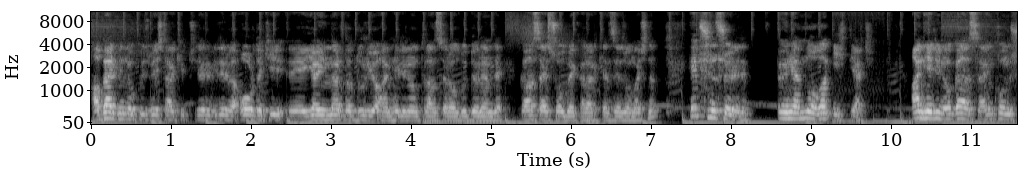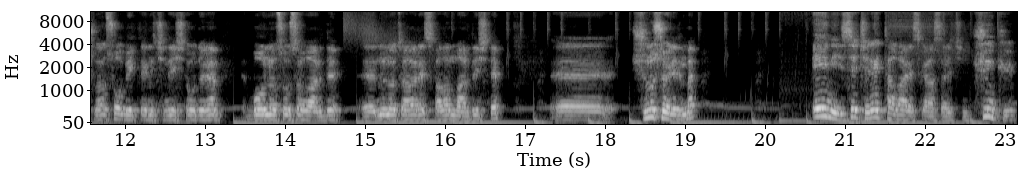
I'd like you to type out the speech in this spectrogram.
Haber 1905 takipçileri bilir ve oradaki e, yayınlar da duruyor Angelino'nun transfer olduğu dönemde Galatasaray sol bek ararken sezon başında. Hep şunu söyledim. Önemli olan ihtiyaç. Angelino Galatasaray'ın konuşulan sol beklerin içinde işte o dönem Borna Sosa vardı, e, Nuno Tavares falan vardı işte. E, şunu söyledim ben. En iyi seçenek Tavares Galatasaray için. Çünkü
